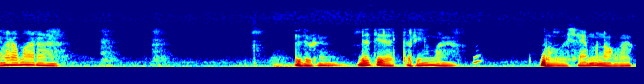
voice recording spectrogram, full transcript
marah-marah. Gitu kan. Dia tidak terima bahwa saya menolak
